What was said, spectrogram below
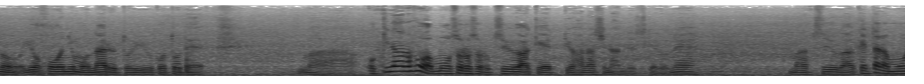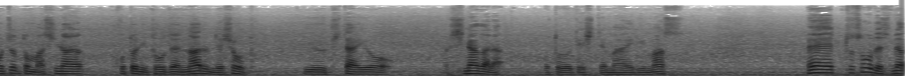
の予報にもなるということでまあ沖縄の方はもうそろそろ梅雨明けっていう話なんですけどね。まあ梅雨が明けたらもうちょっとマシなことに当然なるんでしょうという期待をしながらお届けしてまいります。えーっとそうですね。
